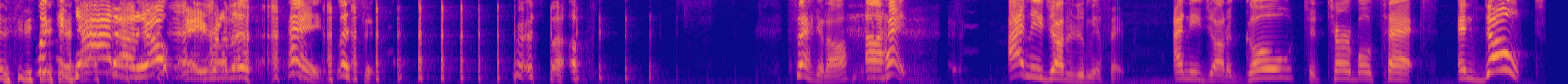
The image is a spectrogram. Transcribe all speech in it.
Look at God out there. Okay, brother. Hey, listen. First off, second off, uh, hey, I need y'all to do me a favor. I need y'all to go to TurboTax and don't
